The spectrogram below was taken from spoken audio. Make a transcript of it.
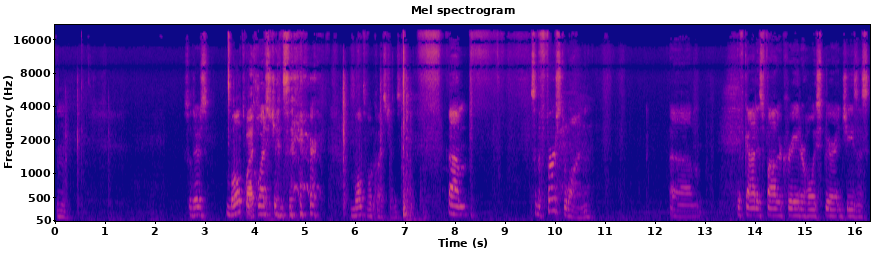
Hmm. So there's multiple Question. questions there. multiple questions. Um, so the first one, um, if God is Father, Creator, Holy Spirit, and Jesus,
